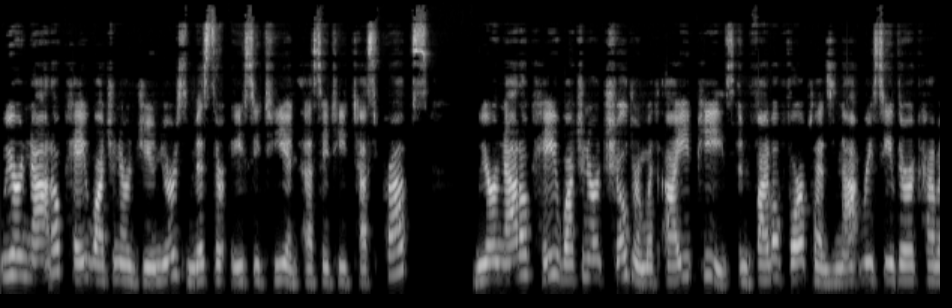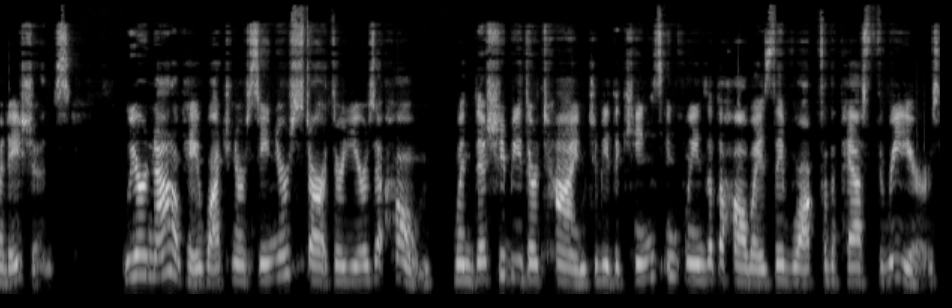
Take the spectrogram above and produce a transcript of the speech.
We are not okay watching our juniors miss their ACT and SAT test preps. We are not okay watching our children with IEPs and 504 plans not receive their accommodations. We are not okay watching our seniors start their years at home when this should be their time to be the kings and queens of the hallways they've walked for the past three years,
